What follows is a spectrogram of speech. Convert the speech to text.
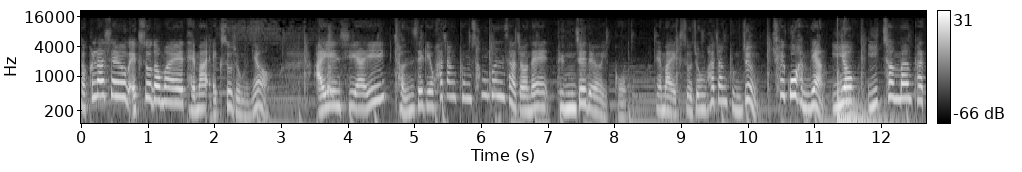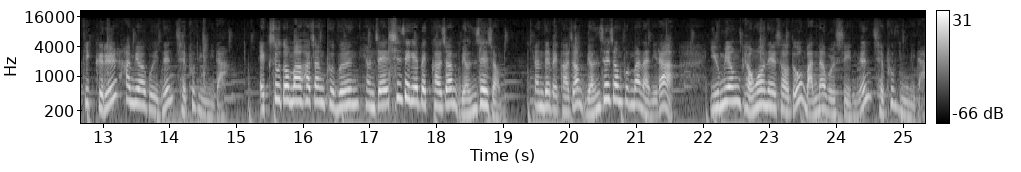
더 클라세움 엑소더마의 대마 엑소좀은요 INCI 전 세계 화장품 성분 사전에 등재되어 있고 대마 엑소좀 화장품 중 최고 함량 2억 2천만 파티클을 함유하고 있는 제품입니다. 엑소더마 화장품은 현재 신세계백화점 면세점, 현대백화점 면세점뿐만 아니라 유명 병원에서도 만나볼 수 있는 제품입니다.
